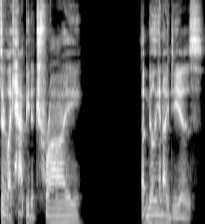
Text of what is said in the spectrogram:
they're like happy to try a million ideas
